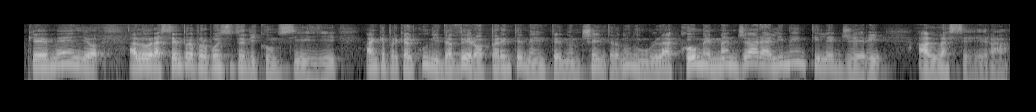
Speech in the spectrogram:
che è meglio. Allora, sempre a proposito di consigli, anche perché alcuni davvero apparentemente non c'entrano nulla, come mangiare alimenti leggeri alla sera.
